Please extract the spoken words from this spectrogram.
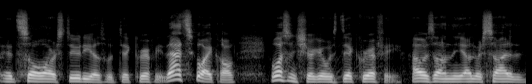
at, at Solar Studios with Dick Griffey. That's who I called. It wasn't Suge, it was Dick Griffey. I was on the other side of the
